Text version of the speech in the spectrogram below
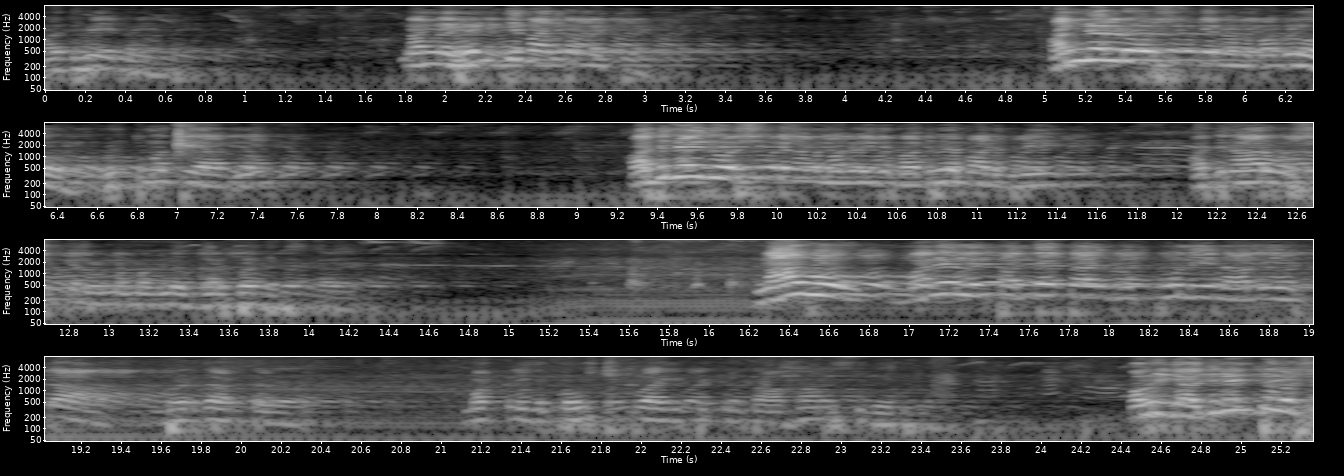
ಮದುವೆ ನನ್ನ ಹೆಂಡತಿ ಕೇಳಿ ಹನ್ನೆರಡು ವರ್ಷಕ್ಕೆ ನನ್ನ ಮಗಳು ಋತುಮತಿ ಆದ್ಲು. ಹದಿನೈದು ವರ್ಷಕ್ಕೆ ನನ್ನ ಮಗಳಿಗೆ ಮದುವೆ ಮಾಡಿದ್ವಿ. ಹದಿನಾರು ವರ್ಷಕ್ಕೆ ನನ್ನ ಮಗಳು ಗರ್ಭ ಧರಿಸ್ತಾಳೆ ನಾವು ಮನೆಯಲ್ಲಿ ತಂದೆ ತಾಯಿಗಳು ಕೂಲಿ ನಾಲಿ ಅಂತ ಬರೆದಾಡ್ತೇವೆ. ಮಕ್ಕಳಿಗೆ ಪೌಷ್ಟಿಕವಾಗಿರ್ತಕ್ಕಂಥ ಆಹಾರ ಸಿಗೋದಿಲ್ಲ. ಅವರಿಗೆ ಹದಿನೆಂಟು ವರ್ಷ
